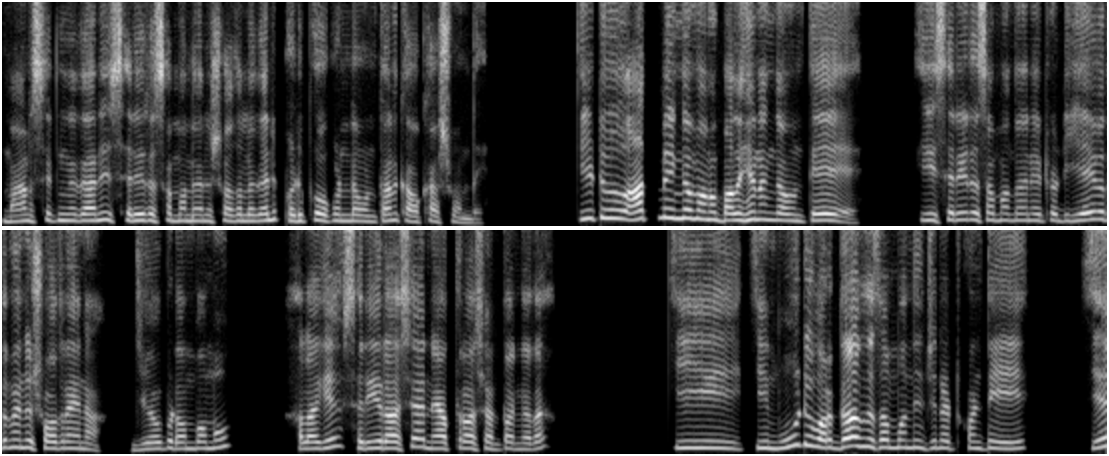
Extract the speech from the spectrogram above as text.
మానసికంగా కానీ శరీర సంబంధమైన శోధనలో కానీ పడిపోకుండా ఉండటానికి అవకాశం ఉంది. ఇటు ఆత్మీయంగా మనం బలహీనంగా ఉంటే ఈ శరీర సంబంధమైనటువంటి ఏ విధమైన శోధనైనా జీవపుడంబము, అలాగే శరీరాశ, నేత్రాశ అంటాం గదా! ఈ ఈ 3 వర్గాలకు సంబంధించినటువంటి ఏ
